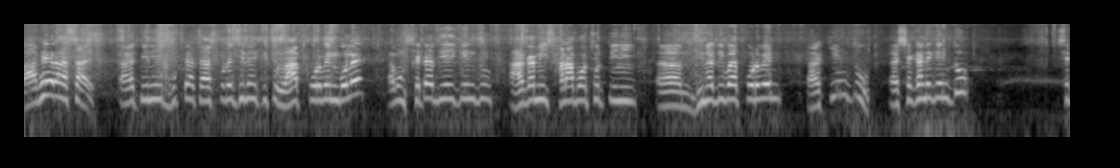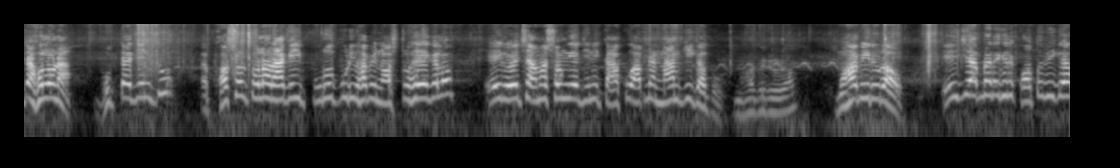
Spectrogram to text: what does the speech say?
লাভের আশায় তিনি ভুট্টা চাষ করেছিলেন, কিছু লাভ করবেন বলে এবং সেটা দিয়েই কিন্তু আগামী সারা বছর তিনি দিনাতিবাদ করবেন। কিন্তু সেখানে কিন্তু সেটা হলো না। ভুট্টা কিন্তু ফসল তোলার আগেই পুরোপুরিভাবে নষ্ট হয়ে গেল। এই রয়েছে আমার সঙ্গে যিনি কাকু আপনার নাম কি কাকু? মহাবীর রাও এই যে আপনার এখানে কত বিঘা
